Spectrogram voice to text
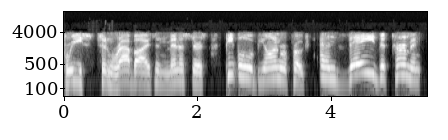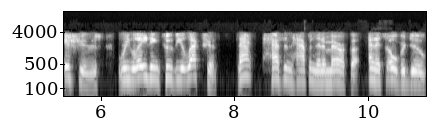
priests and rabbis and ministers, people who are beyond reproach, and they determine issues relating to the election. That hasn't happened in America, and it's overdue.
